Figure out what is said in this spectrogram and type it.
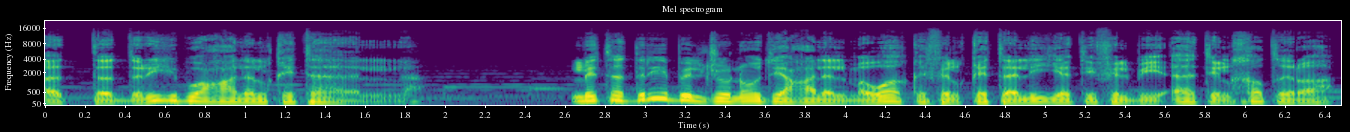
التدريب على القتال. لتدريب الجنود على المواقف القتالية في البيئات الخطرة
